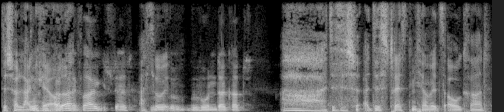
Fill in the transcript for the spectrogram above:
Das ist schon lang Ich her, hab grad oder? eine Frage gestellt. Ach so. Wir, wir wohnen da gerade. Ah, das ist, das stresst mich aber jetzt auch grad.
